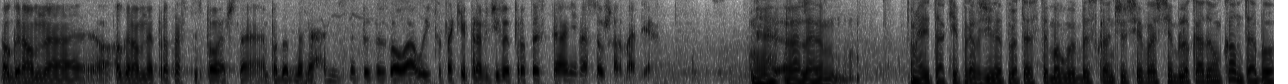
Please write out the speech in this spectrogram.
Ogromne, ogromne protesty społeczne podobne mechanizmy by wywołały i to takie prawdziwe protesty, a nie na social mediach. E, ale takie prawdziwe protesty mogłyby skończyć się właśnie blokadą konta, bo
